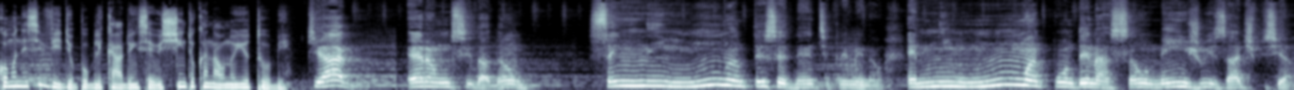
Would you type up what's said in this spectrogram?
como nesse vídeo publicado em seu extinto canal no YouTube. Tiago era um cidadão sem nenhum antecedente criminal, é nenhuma condenação nem juizado especial.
